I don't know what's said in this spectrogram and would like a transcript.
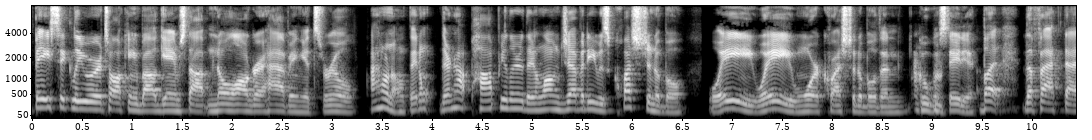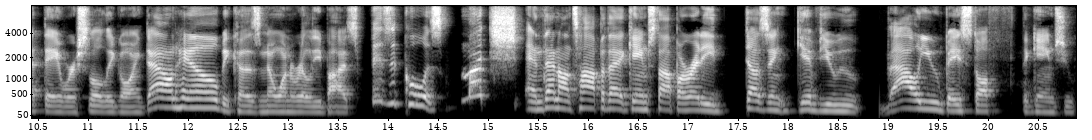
basically we were talking about GameStop no longer having its real I don't know, they don't they're not popular. Their longevity was questionable. Way, way more questionable than Google mm-hmm. Stadia. But the fact that they were slowly going downhill because no one really buys physical as much. And then on top of that, GameStop already doesn't give you value based off the games you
